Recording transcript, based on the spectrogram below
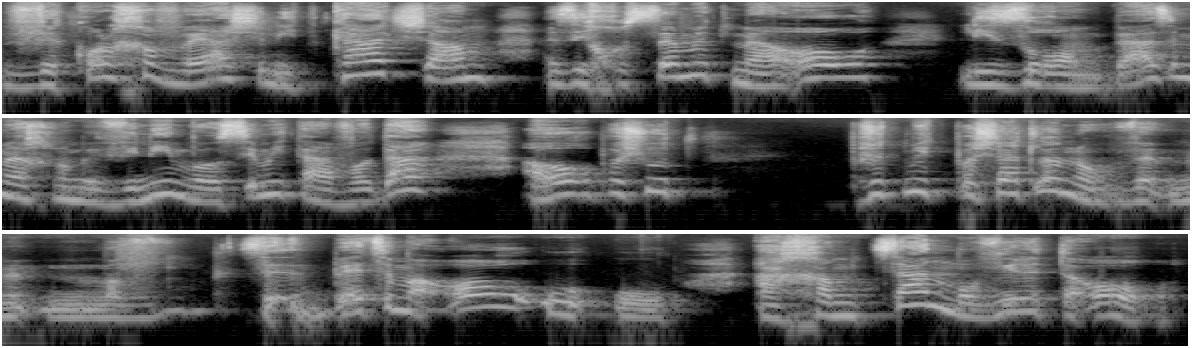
וכל חוויה שנתקעת שם, אז היא חוסמת מהאור לזרום. ואז אם אנחנו מבינים ועושים איתה עבודה, האור פשוט, פשוט מתפשט לנו. ובעצם האור הוא, הוא, החמצן מוביל את האור.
